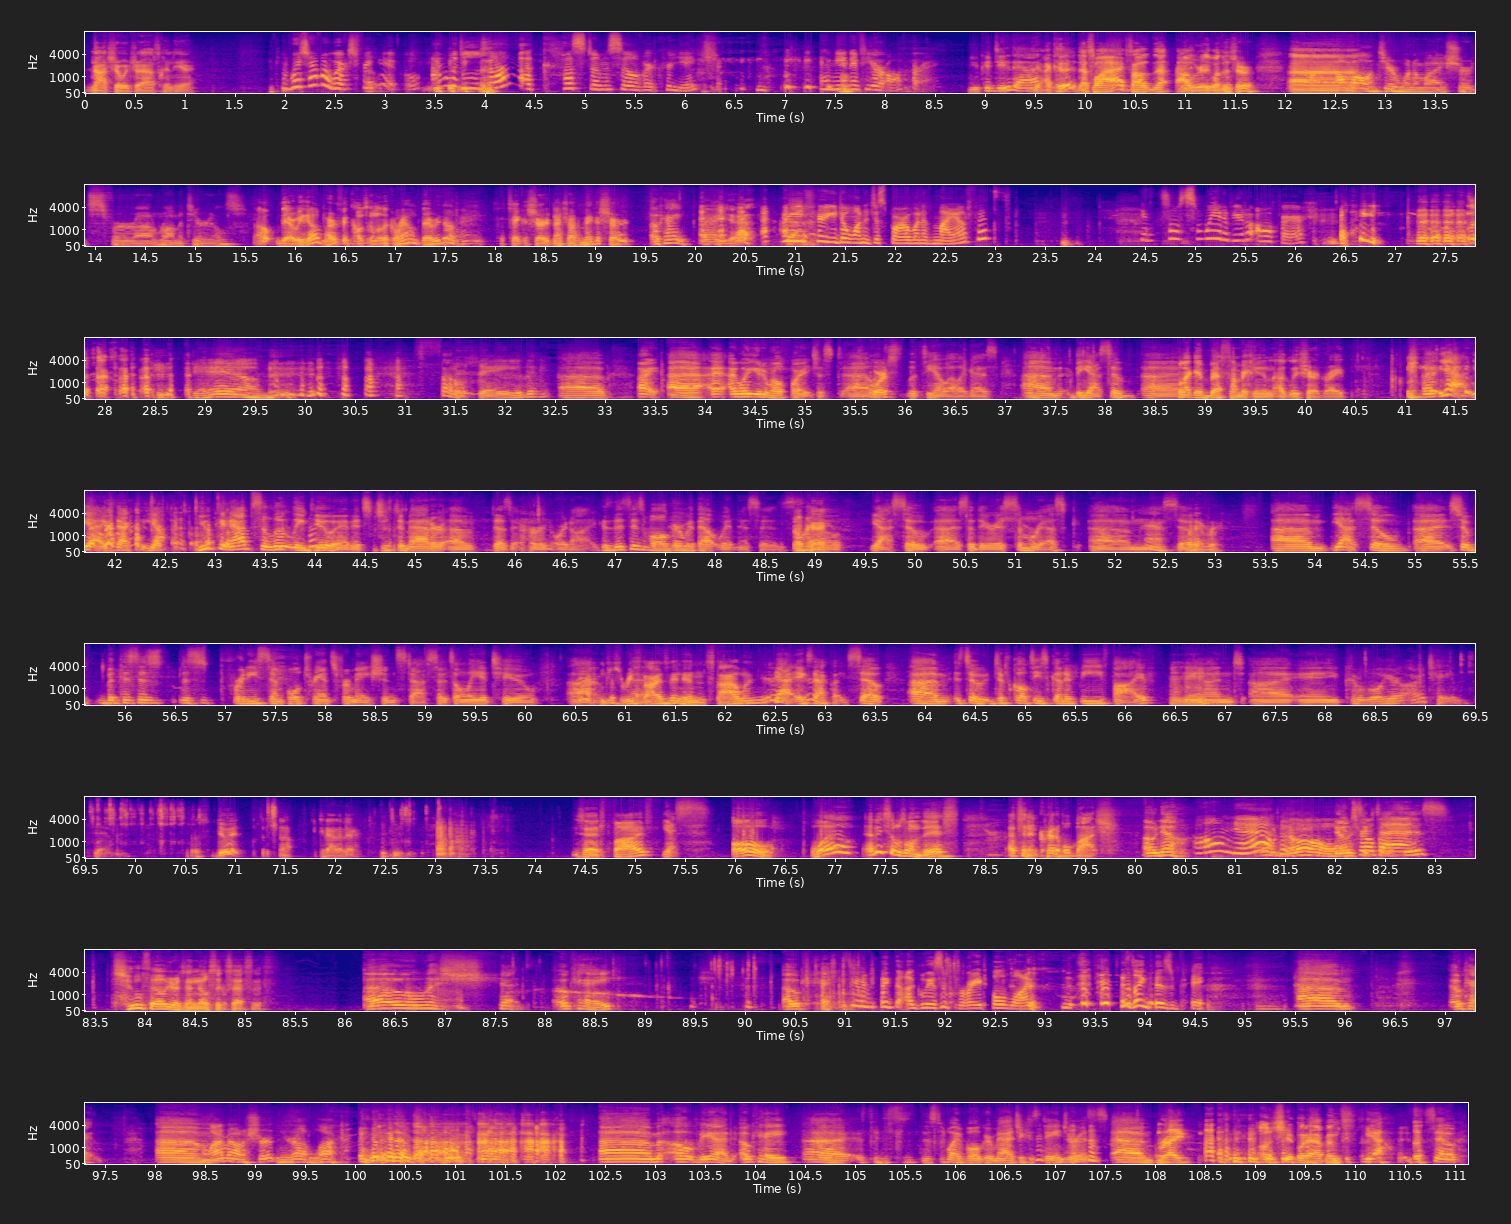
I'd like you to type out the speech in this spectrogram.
not sure what you're asking here. Whichever works for you. I would love a custom silver creation. I mean, if you're offering. You could do that. Yeah, I could. That's why I asked. I, that, I really wasn't sure. I'll Uh, volunteer one of my shirts for uh, raw materials. oh, there we go. Perfect. I was going to look around. There we go. So take a shirt and I try to make a shirt. Okay. All right. Yeah. Are you sure you don't want to just borrow one of my outfits? It's so sweet of you to offer. Damn. Subtle shade. Uh, all right. Uh, I, I want you to roll for it. Just uh, Of course. Let's, let's see how well it goes. Um, but yeah. So uh, but like at best, I'm making an ugly shirt, right? uh, yeah, yeah, exactly. Yeah, you can absolutely do it. It's just a matter of does it hurt or not. Because this is vulgar without witnesses. Okay. So, yeah. So uh, so there is some risk. Um, Yeah, so whatever. Um, yeah. So uh, so but this is this is pretty simple transformation stuff. So it's only a two. Um, Yeah, I'm just uh, resizing and styling. Yeah, yeah, exactly. So, um, so difficulty is going to be 5 Mhm. and uh, and you can roll your Arete. So, Let's do it. Oh, get out of there. You said five? yes. Oh, well, at least it was on this. That's an incredible botch. Oh no, Oh no! Oh No. no It's real bad. successes. Two failures and no successes. Oh shit. Okay. Okay. It's gonna be like the ugliest bright hole one. it's like this big. Um. Okay. Um. Well, I'm out of shirt and you're out of luck. Um. Oh man. Okay. Uh. This, this is why vulgar magic is dangerous. Um. Right. oh shit, what happens? Yeah. So.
